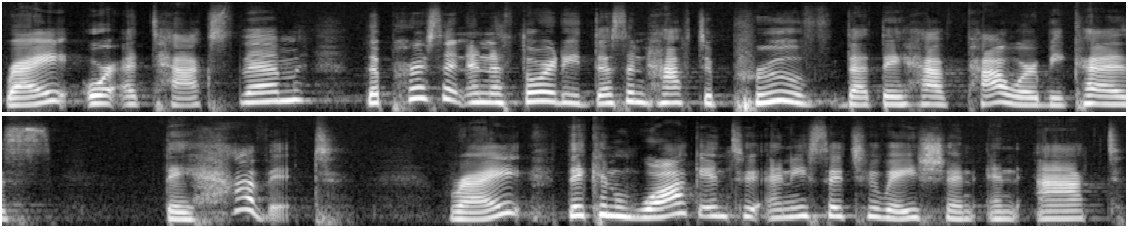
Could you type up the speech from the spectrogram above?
right, or attacks them, the person in authority doesn't have to prove that they have power because they have it right? They can walk into any situation and act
